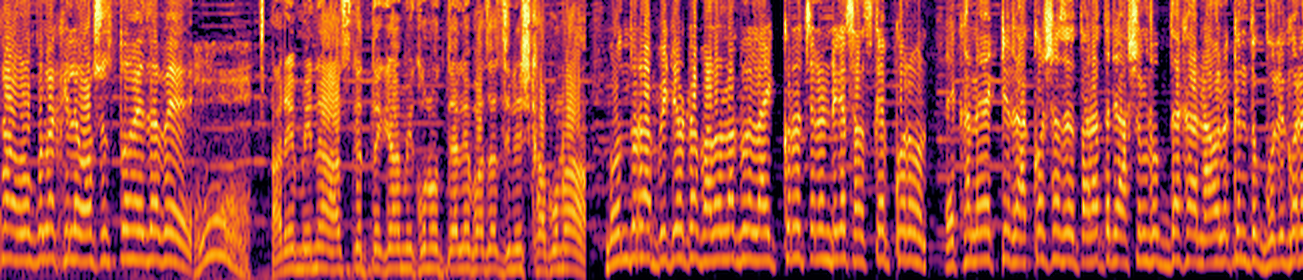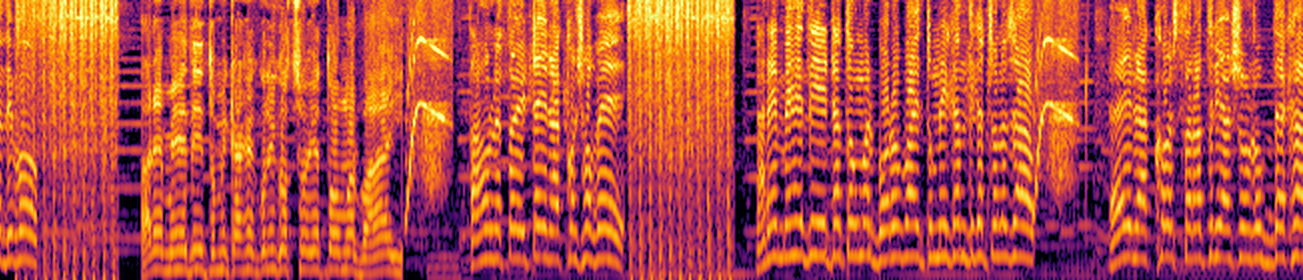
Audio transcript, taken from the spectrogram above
খাও ওগুলো খেলে অসুস্থ হয়ে যাবে। আরে মিনা আজকের থেকে আমি কোনো তেলে ভাজা জিনিস খাব না। বন্ধুরা ভিডিওটা ভালো লাগলে লাইক করে চ্যানেলটিকে সাবস্ক্রাইব করুন। এখানে একটি রাক্ষস আছে তাড়াতাড়ি আসল রূপ দেখা না হলে কিন্তু গুলি করে দিব। আরে মেহেদি তুমি কাকে গুলি করছ? এ তো আমার ভাই। তাহলে তো এটাই রাক্ষস হবে। আরে মেহেদি এটা তো আমার বড় ভাই তুমি এখান থেকে চলে যাও। এই রাক্ষস তাড়াতাড়ি আসল রূপ দেখা।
